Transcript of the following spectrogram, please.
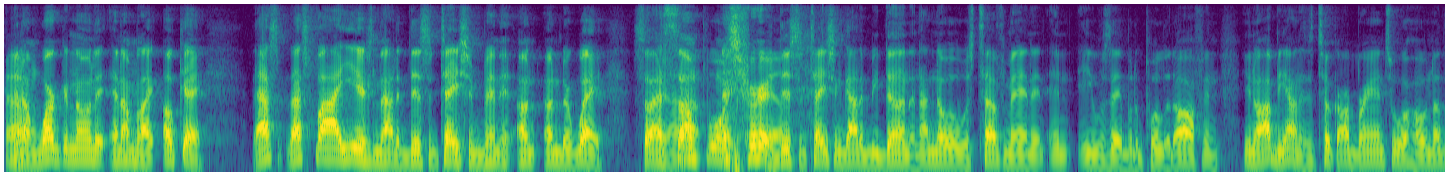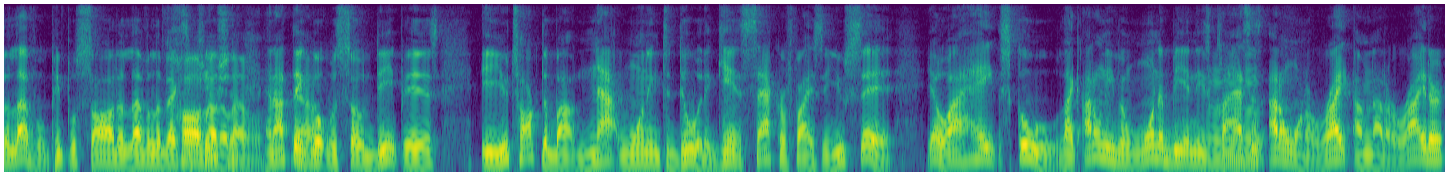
yep. and I'm working on it and I'm like, okay, that's that's five years now the dissertation been un, underway. So at some point the dissertation got to be done and I know it was tough, man, and, and he was able to pull it off. And you know, I'll be honest, it took our brand to a whole nother level. People saw the level of execution. Whole level. And I think what was so deep is you talked about not wanting to do it again, sacrificing. You said yo, I hate school. Like, I don't even want to be in these mm-hmm. classes. I don't want to write. I'm not a writer,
